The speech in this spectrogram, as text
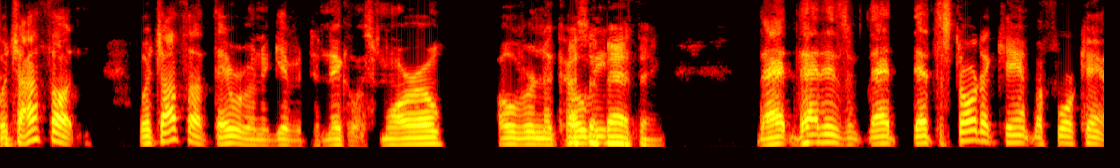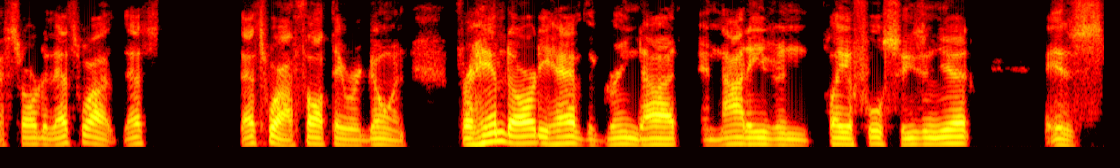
which I thought which I thought they were going to give it to Nicholas Morrow over Nakobe. That's a bad thing. That that is that at the start of camp before camp started. That's why that's that's where I thought they were going. For him to already have the green dot and not even play a full season yet is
